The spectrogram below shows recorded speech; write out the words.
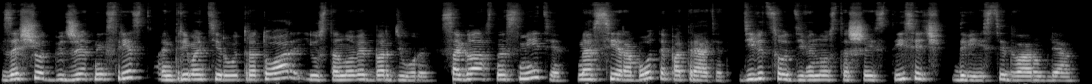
За счет бюджетных средств отремонтируют тротуар и установят бордюры. Согласно смете, на все работы потратят 996 202 рубля.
